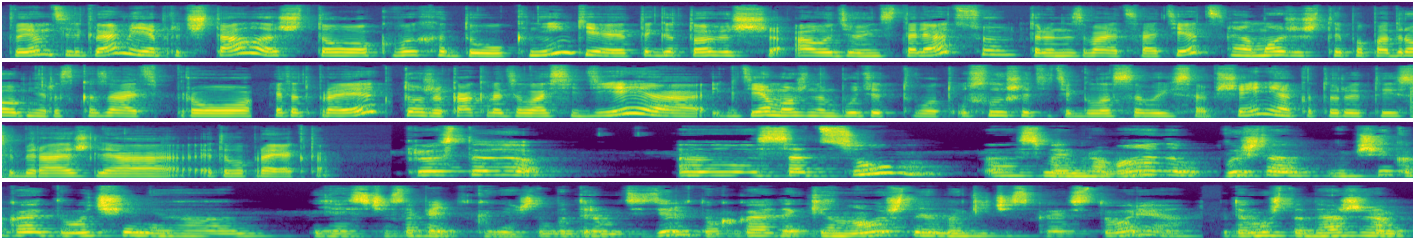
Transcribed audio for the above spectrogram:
В твоем телеграме я прочитала, что к выходу книги ты готовишь аудиоинсталляцию, которая называется «Отец». А можешь ты поподробнее рассказать про этот проект, тоже как родилась идея и где можно будет вот услышать эти голосовые сообщения, которые ты собираешь для этого проекта? Просто э, с отцом, с моим романом, вышла вообще какая-то очень э, я сейчас опять, конечно, буду драматизировать, но какая-то киношная магическая история, потому что даже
